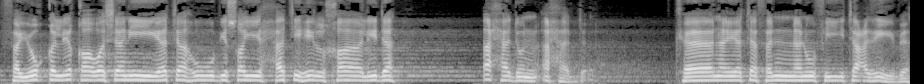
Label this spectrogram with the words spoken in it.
فيقلق وثنيته بصيحته الخالدة. أحد أحد. كان يتفنن في تعذيبه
